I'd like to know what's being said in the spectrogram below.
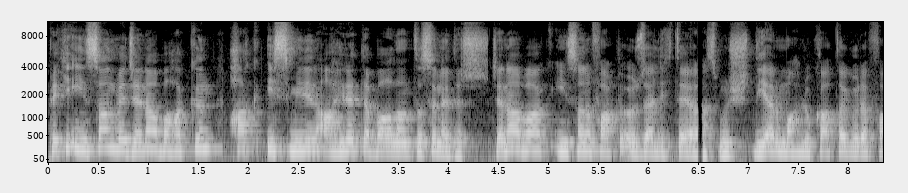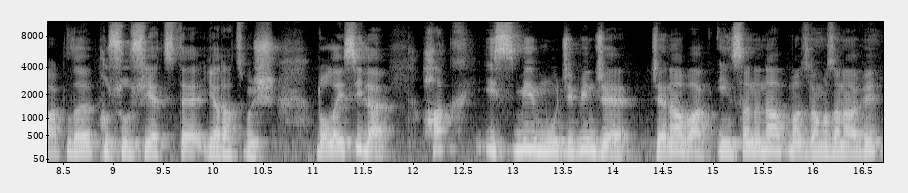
Peki insan ve Cenab-ı Hakk'ın hak isminin ahiretle bağlantısı nedir? Cenab-ı Hak insanı farklı özellikte yaratmış. Diğer mahlukata göre farklı hususiyette yaratmış. Dolayısıyla hak ismi mucibince Cenab-ı Hak insanı ne yapmaz Ramazan abi?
